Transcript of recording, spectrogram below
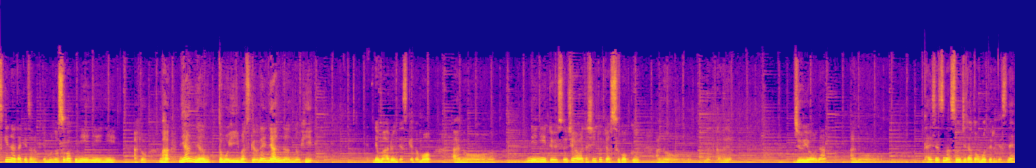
好きなだけじゃなくて、ものすごく22に、あの、まあ、にゃんにゃんとも言いますけどね、にゃんにゃんの日でもあるんですけども、あの、22という数字は私にとってはすごく、あの、なんていうかね、重要な、あの、大切な数字だと思ってるんですね。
